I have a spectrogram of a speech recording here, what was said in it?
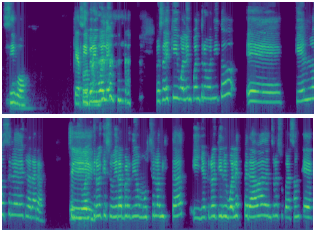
sí, vos. Qué Sí, pero igual es, pero sabes que igual encuentro bonito eh, que él no se le declarara, igual creo que se hubiera perdido mucho la amistad y yo creo que él igual esperaba dentro de su corazón que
